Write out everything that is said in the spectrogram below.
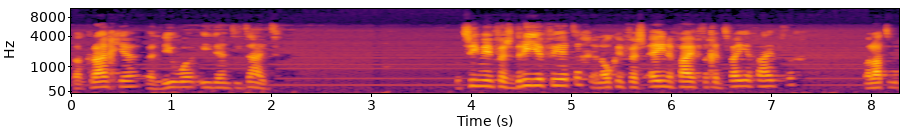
Dan krijg je een nieuwe identiteit. Dat zien we in vers 43 en ook in vers 51 en 52. Maar laten we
